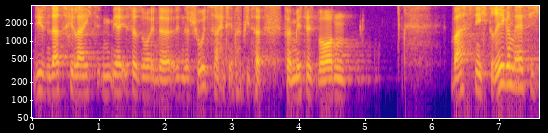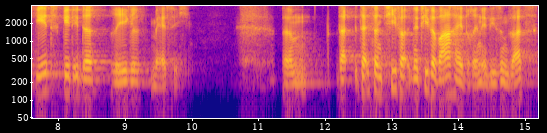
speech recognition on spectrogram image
diesen Satz vielleicht, mir ist er so in der, in der Schulzeit immer wieder vermittelt worden. Was nicht regelmäßig geht, geht in der Regel mäßig. Ähm, da, da ist ein tiefer, eine tiefe Wahrheit drin in diesem Satz,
